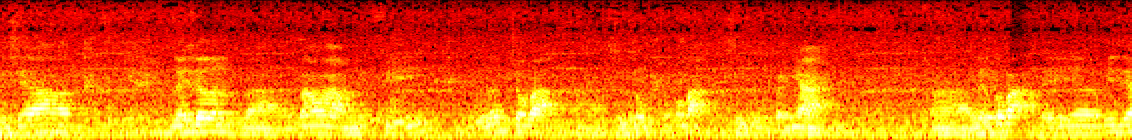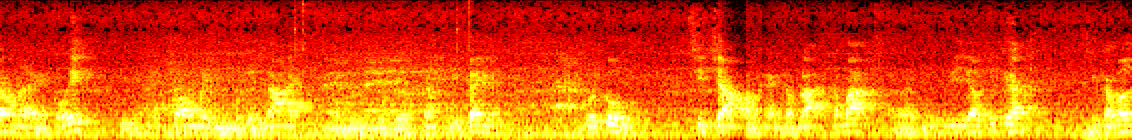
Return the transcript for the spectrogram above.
mình sẽ lên đơn và giao hàng miễn phí hướng dẫn cho bạn à, sử dụng cho các bạn sử dụng tại nhà. À, nếu các bạn thấy video này có ích thì hãy cho mình một lượt like một lượt đăng ký kênh. Cuối cùng xin chào và hẹn gặp lại các bạn ở những video tiếp theo. Xin cảm ơn.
